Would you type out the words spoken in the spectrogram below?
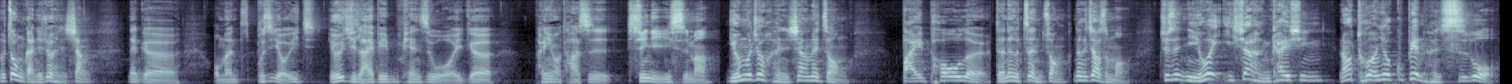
我这种感觉就很像。那个，我们不是有一集有一集来宾偏是我一个朋友，他是心理医师吗？有没有就很像那种 bipolar 的那个症状？那个叫什么？就是你会一下很开心，然后突然又变得很失落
